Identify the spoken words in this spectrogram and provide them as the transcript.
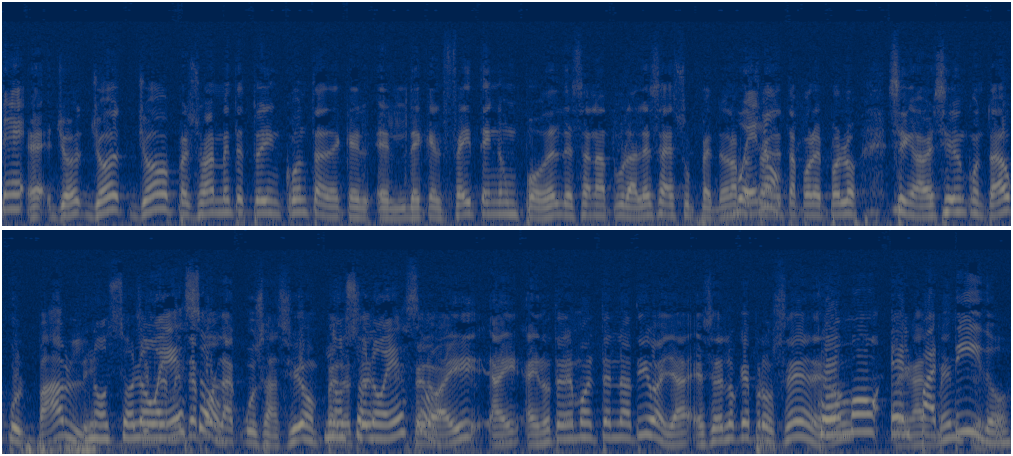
Eh, yo, yo, yo personalmente estoy en contra de que el, de que el FEI tenga un poder de esa naturaleza de suspender a una persona por el pueblo sin haber sido encontrado culpable. No solo eso. por la acusación. Pero no solo eso. Pero ahí, ahí, ahí, no tenemos alternativa ya. Eso es lo que procede. Como el partido,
